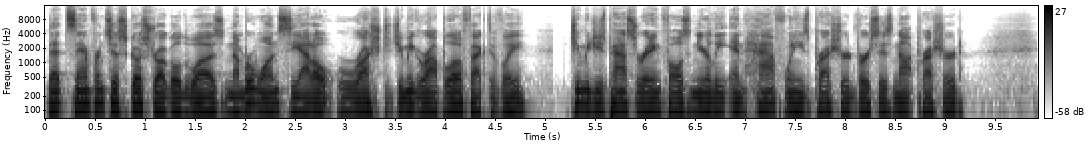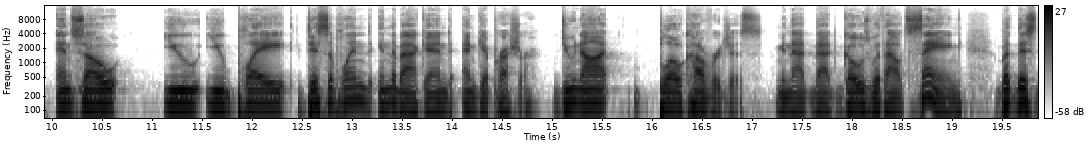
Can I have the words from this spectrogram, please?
that San Francisco struggled was number one, Seattle rushed Jimmy Garoppolo effectively. Jimmy G's passer rating falls nearly in half when he's pressured versus not pressured. And so you you play disciplined in the back end and get pressure. Do not blow coverages. I mean that that goes without saying, but this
